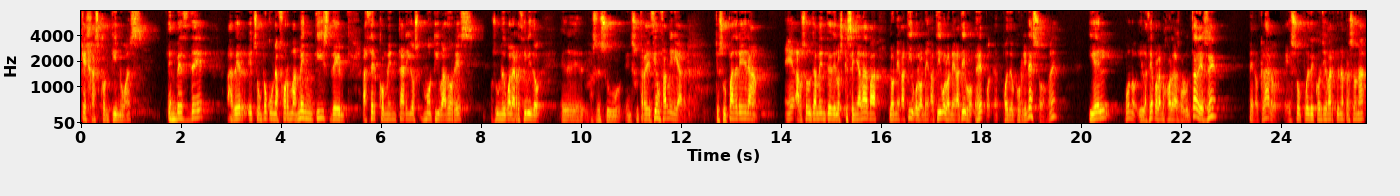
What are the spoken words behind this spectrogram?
quejas continuas, en vez de haber hecho un poco una forma mentis de hacer comentarios motivadores. Pues uno igual ha recibido eh, pues en, su, tradición familiar que su padre era eh, absolutamente de los que señalaba lo negativo, lo negativo, lo negativo. ¿eh? Puede ocurrir eso. Y él, bueno, y lo hacía con la mejor de las voluntades, ¿eh? Pero claro, eso puede conllevar que una persona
